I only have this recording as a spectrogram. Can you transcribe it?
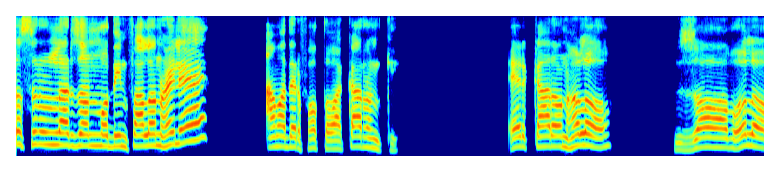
রসুল্লাহর জন্মদিন পালন হইলে আমাদের ফতোয়া, কারণ কি? এর কারণ হলো জব হলো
